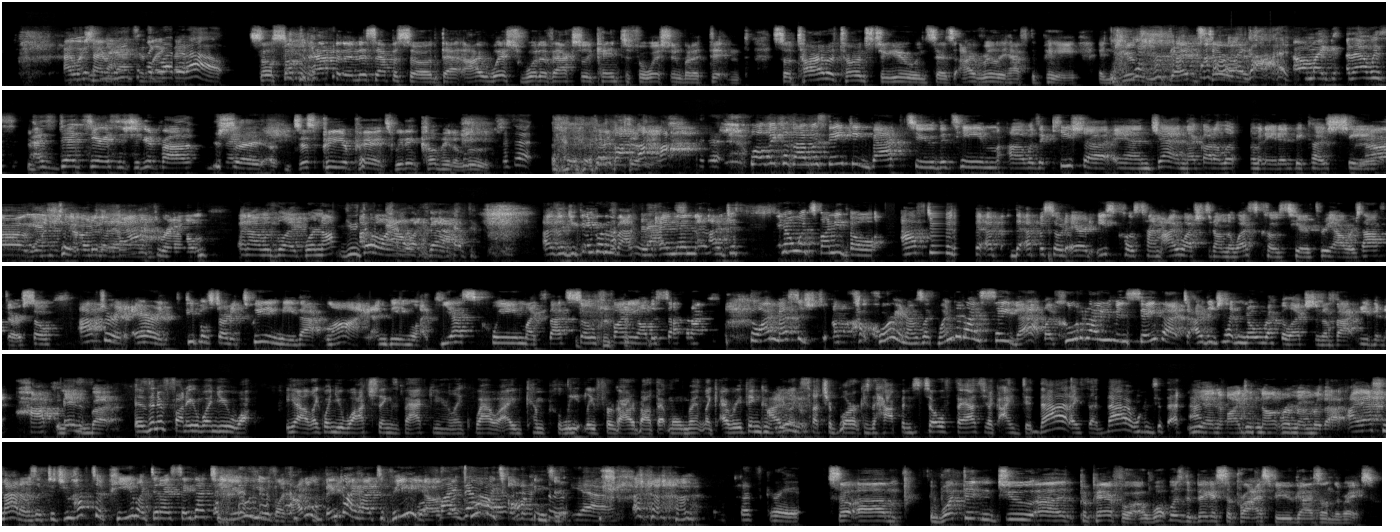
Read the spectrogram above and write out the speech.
I wish I? I need to like, like let it out. So something happened in this episode that I wish would have actually came to fruition, but it didn't. So Tyler turns to you and says, "I really have to pee," and you dead serious. Oh my god. Oh my! g- That was as dead serious as she could probably You say, uh, "Just pee your pants. We didn't come here to lose." That's it. Well, because I was thinking back to the team, uh, was it Keisha and Jen that got eliminated because she Oh, yeah, went she to go to the got bathroom, and I was like, we're not You don't going out like that. to- I was like, you can't go to the bathroom. And then I just, you know what's funny though? After the, ep- the episode aired East Coast time, I watched it on the West Coast here three hours after. So after it aired, people started tweeting me that line and being like, yes, Queen, like that's so funny, all this stuff. And I, so I messaged uh, Co- Korey and I was like, when did I say that? Like, who did I even say that to? I just had no recollection of that even happening. Is- but Isn't it funny when you wa- yeah, like when you watch things back and you're like, wow, I completely forgot about that moment. Like everything could I be like such a blur because it happened so fast. You're like, I did that, I said that, when did that happen? Yeah, no, I did not remember that. I asked Matt, I was like, did you have to pee? Like, did I say that to you? He was like, I don't think I had to pee. We'll I was find like, who am I out. talking to? yeah, that's great. So, um, what didn't you uh, prepare for, or what was the biggest surprise for you guys on the race?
